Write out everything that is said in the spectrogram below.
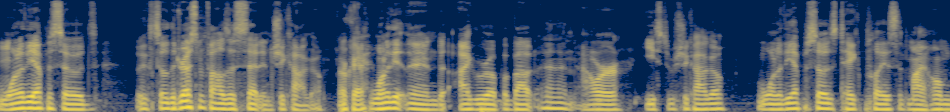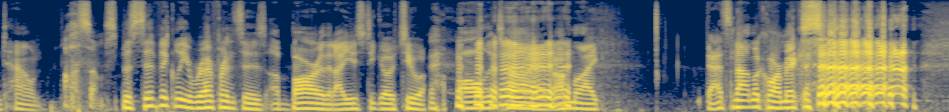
One of the episodes. So the Dresden Files is set in Chicago. Okay. One of the and I grew up about eh, an hour east of Chicago. One of the episodes take place in my hometown. awesome. Specifically references a bar that I used to go to all the time. I'm like, that's not McCormick's.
